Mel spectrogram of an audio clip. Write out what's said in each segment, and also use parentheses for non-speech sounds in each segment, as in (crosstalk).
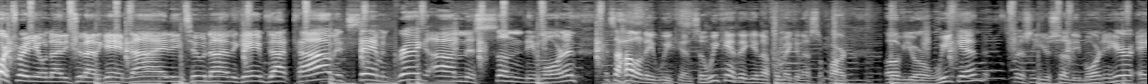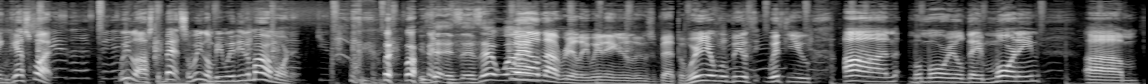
Sports Radio 92.9 The Game, 92.9thegame.com. It's Sam and Greg on this Sunday morning. It's a holiday weekend, so we can't thank you enough for making us a part of your weekend, especially your Sunday morning here. And guess what? We lost the bet, so we're going to be with you tomorrow morning. (laughs) Is that, is, is that why? Well, not really. We didn't lose a bet, but we're here. We'll be with, with you on Memorial Day morning. Um,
